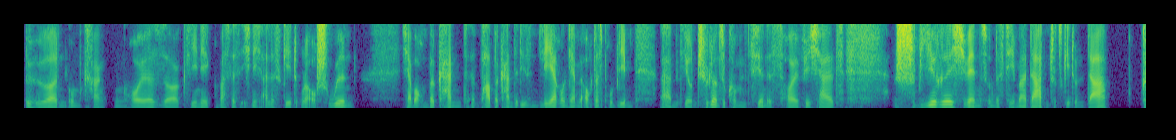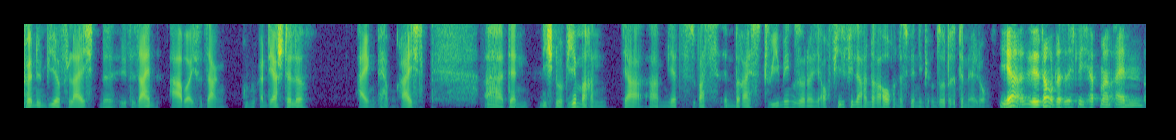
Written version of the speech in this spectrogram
Behörden, um Krankenhäuser, Kliniken, was weiß ich nicht alles geht oder auch Schulen. Ich habe auch ein, Bekannt, ein paar Bekannte, die sind Lehrer und die haben ja auch das Problem, äh, mit ihren Schülern zu kommunizieren, ist häufig halt schwierig, wenn es um das Thema Datenschutz geht. Und da können wir vielleicht eine Hilfe sein, aber ich würde sagen, genug an der Stelle. Eigenwerbung reicht. Äh, denn nicht nur wir machen ja ähm, jetzt was im Bereich Streaming, sondern auch viele, viele andere auch. Und das wäre nämlich unsere dritte Meldung. Ja, genau. Tatsächlich hat man einen,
